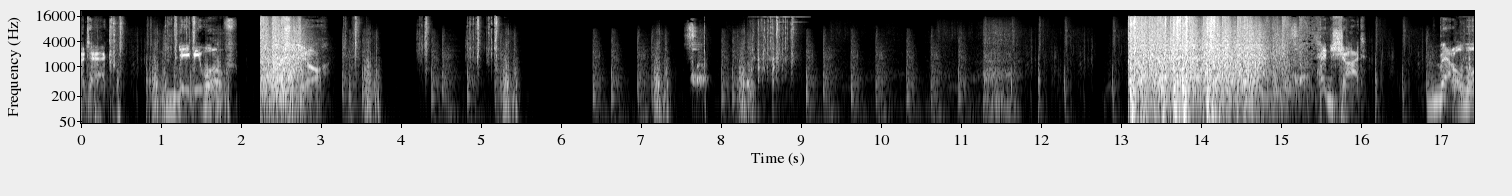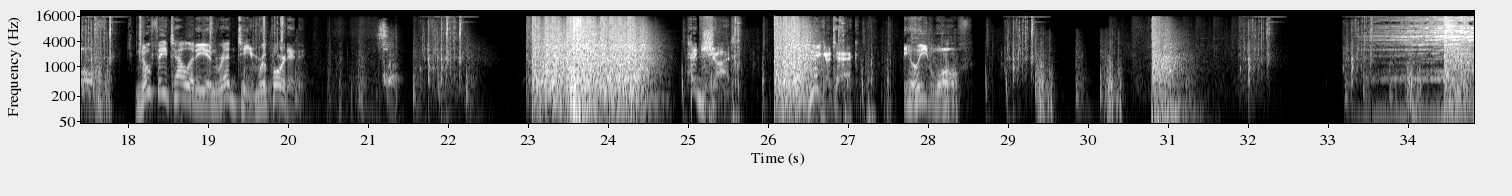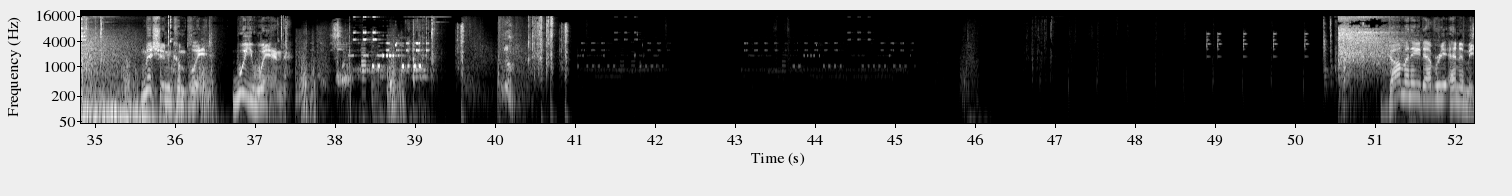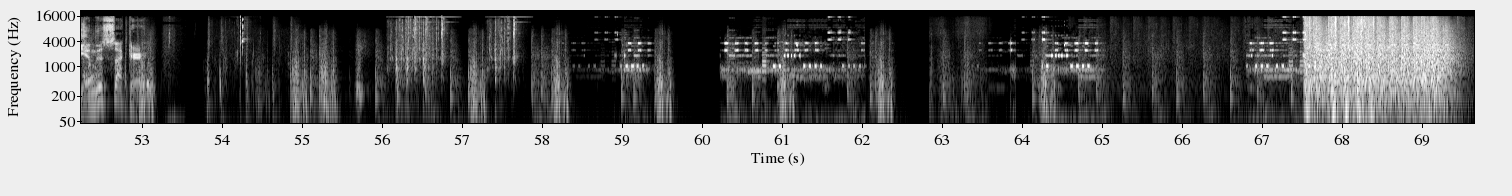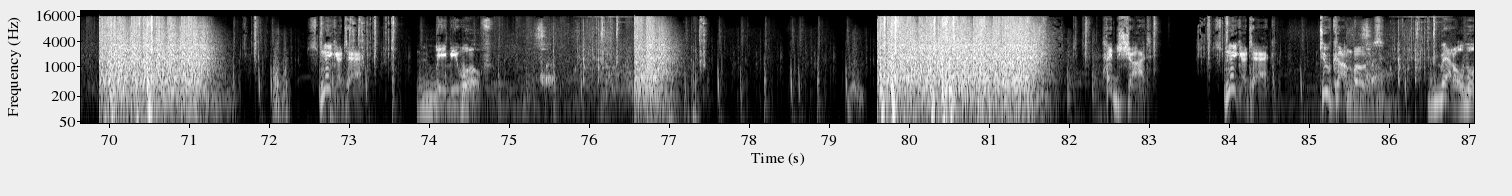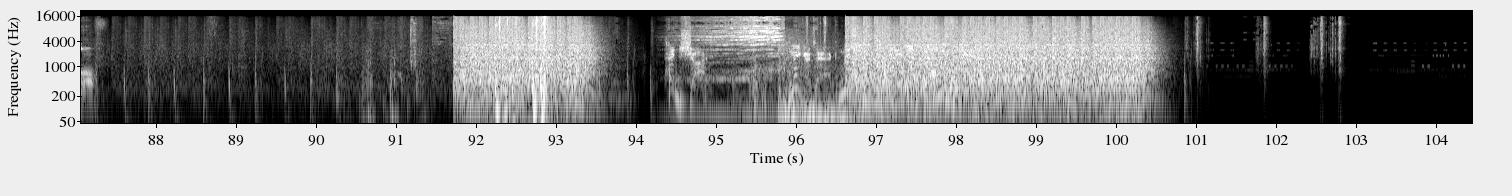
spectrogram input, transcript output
attack. Baby wolf. First kill. Headshot. Battle wolf. No fatality in red team reported. Headshot. Sneak attack. Elite wolf. Mission complete. We win. Dominate every enemy in this sector. Sneak attack! Baby Wolf. Headshot! Sneak attack! Two combos. Battle Wolf. Headshot! Sneak attack! Mission.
